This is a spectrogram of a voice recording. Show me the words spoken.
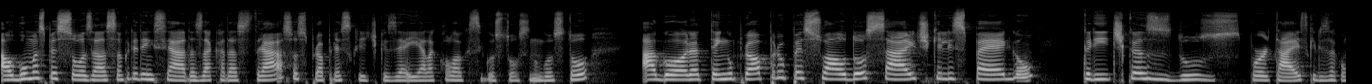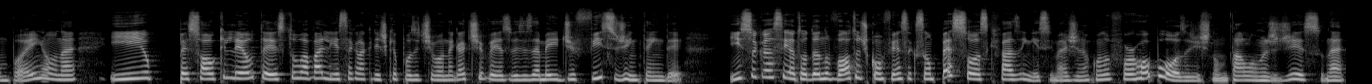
algumas pessoas elas são credenciadas a cadastrar suas próprias críticas e aí ela coloca se gostou ou se não gostou. Agora tem o próprio pessoal do site que eles pegam críticas dos portais que eles acompanham, né? E o pessoal que lê o texto avalia se aquela crítica é positiva ou negativa, e às vezes é meio difícil de entender. Isso que, assim, eu tô dando voto de confiança que são pessoas que fazem isso. Imagina quando for robôs, a gente não tá longe disso, né?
